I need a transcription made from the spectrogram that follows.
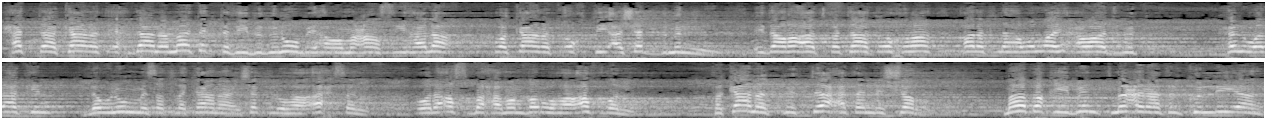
حتى كانت إحدانا ما تكتفي بذنوبها ومعاصيها لا. وكانت أختي أشد مني. إذا رأت فتاة أخرى قالت لها والله حواجبك. حلوة لكن لو نمست لكان شكلها أحسن ولأصبح منظرها أفضل. فكانت مفتاحة للشر. ما بقي بنت معنا في الكلية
